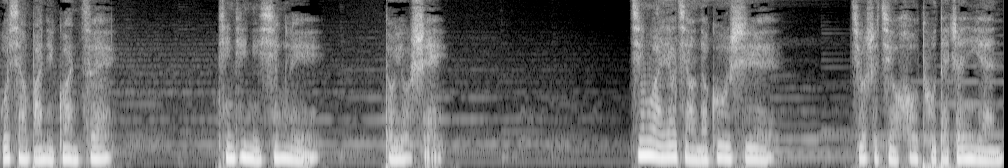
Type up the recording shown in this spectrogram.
我想把你灌醉，听听你心里都有谁。今晚要讲的故事，就是酒后吐的真言。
